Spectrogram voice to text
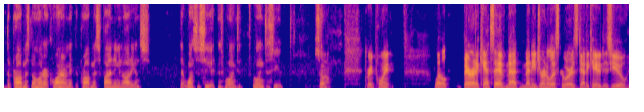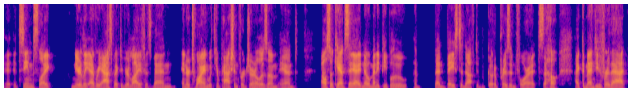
the problem is no longer acquiring it. The problem is finding an audience that wants to see it, is willing to willing to see it. So, great point. Well, Barrett, I can't say I've met many journalists who are as dedicated as you. It, it seems like nearly every aspect of your life has been intertwined with your passion for journalism. And I also can't say I know many people who have been based enough to go to prison for it. So I commend you for that.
